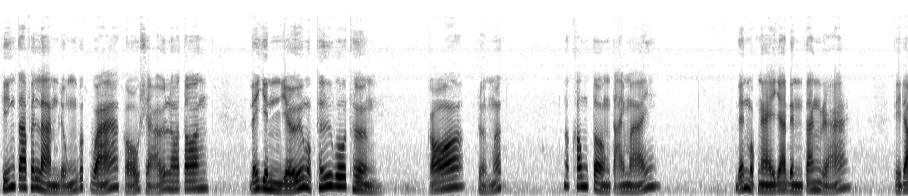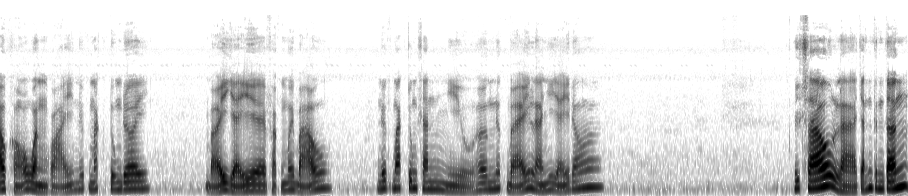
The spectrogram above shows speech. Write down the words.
khiến ta phải làm lụng vất vả, khổ sở, lo toan để gìn giữ một thứ vô thường, có rồi mất. Nó không tồn tại mãi, Đến một ngày gia đình tan rã, thì đau khổ quằn quại, nước mắt tuôn rơi. Bởi vậy Phật mới bảo nước mắt chúng sanh nhiều hơn nước bể là như vậy đó. Thứ sáu là chánh tinh tấn.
